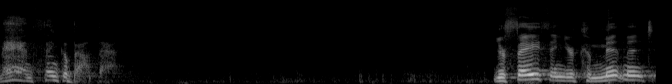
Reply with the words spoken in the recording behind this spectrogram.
Man, think about that. Your faith and your commitment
